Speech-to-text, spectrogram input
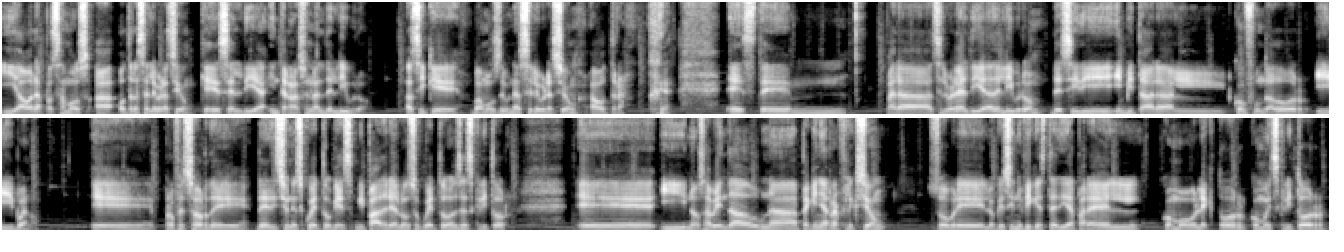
y ahora pasamos a otra celebración, que es el Día Internacional del Libro. Así que vamos de una celebración a otra. este, mm, para celebrar el Día del Libro, decidí invitar al cofundador y, bueno, eh, profesor de, Ediciones Cueto, que es mi padre, Alonso Cueto, es escritor, eh, y nos ha brindado una pequeña reflexión sobre lo que significa este día para él como lector, como escritor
